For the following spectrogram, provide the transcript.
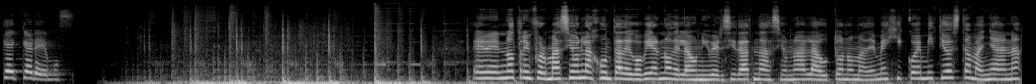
que queremos. En otra información, la Junta de Gobierno de la Universidad Nacional Autónoma de México emitió esta mañana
